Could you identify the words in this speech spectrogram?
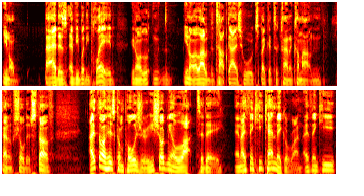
you know, bad as everybody played, you know, you know, a lot of the top guys who were expected to kind of come out and kind of show their stuff. I thought his composure, he showed me a lot today. And I think he can make a run. I think he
